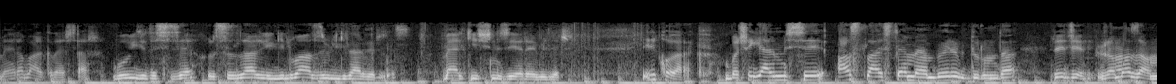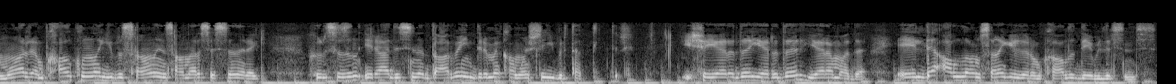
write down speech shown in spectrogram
Merhaba arkadaşlar. Bu videoda size hırsızlarla ilgili bazı bilgiler vereceğiz. Belki işinize yarayabilir. İlk olarak başa gelmesi asla istemeyen böyle bir durumda Recep, Ramazan, Muharrem, Kalkınla gibi sanal insanlara seslenerek hırsızın iradesine darbe indirmek amaçlı bir taktiktir. İşe yaradı, yaradı, yaramadı. Elde Allah'ım sana geliyorum kaldı diyebilirsiniz.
